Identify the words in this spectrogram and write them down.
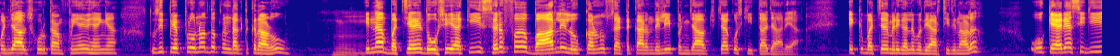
ਪੰਜਾਬ 'ਚ ਹੋਰ ਕੰਪਨੀਆਂ ਵੀ ਹੈਗੀਆਂ। ਤੁਸੀਂ ਪੇਪਰ ਉਹਨਾਂ ਤੋਂ ਕੰਡਕਟ ਕਰਾ ਲਓ। ਇਹਨਾਂ ਬੱਚਿਆਂ ਦੇ ਦੋਸ਼ ਇਹ ਆ ਕਿ ਸਿਰਫ ਬਾਹਰਲੇ ਲੋਕਾਂ ਨੂੰ ਸੈੱਟ ਕਰਨ ਦੇ ਲਈ ਪੰਜਾਬ 'ਚ ਚਾ ਕੁਝ ਕੀਤਾ ਜਾ ਰਿਹਾ। ਇੱਕ ਬੱਚੇ ਮੇਰੀ ਗੱਲ ਵਿਦਿਆਰਥੀ ਦੇ ਨਾਲ ਉਹ ਕਹਿ ਰਿਹਾ ਸੀ ਜੀ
